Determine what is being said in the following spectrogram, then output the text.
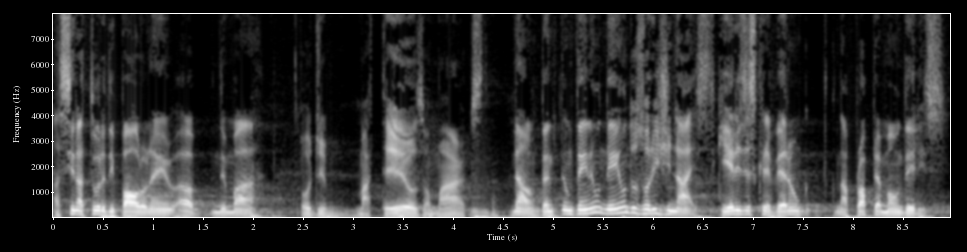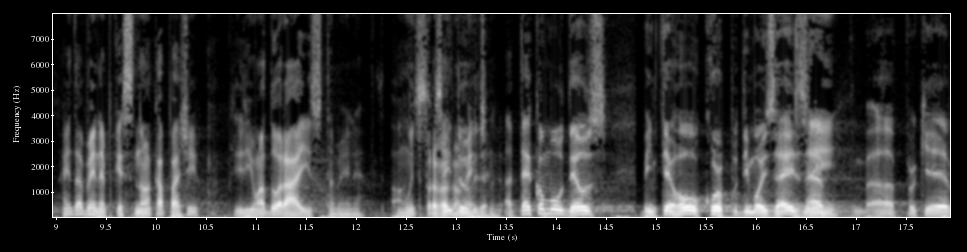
assinatura de Paulo, nem nenhuma... Ou de Mateus ou Marcos. Né? Não, não tem nenhum dos originais, que eles escreveram na própria mão deles. Ainda bem, né? Porque senão é capaz de... iriam adorar isso também, né? Muito provavelmente. Sem dúvida. Né? Até como Deus enterrou o corpo de Moisés, né? Sim. Uh, porque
